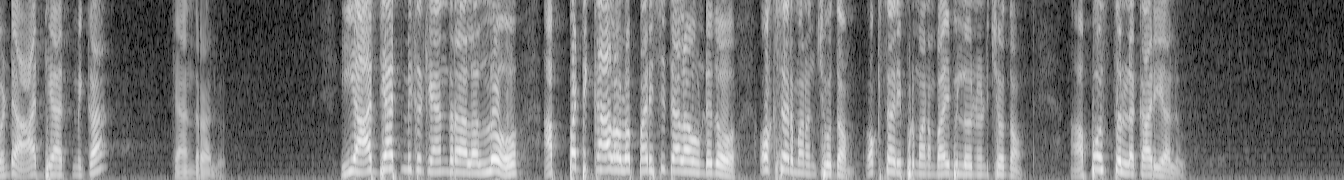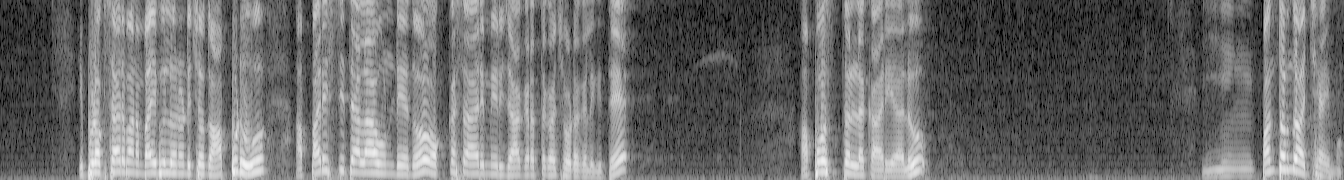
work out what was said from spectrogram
అంటే ఆధ్యాత్మిక కేంద్రాలు. ఈ ఆధ్యాత్మిక కేంద్రాలలో అప్పటి కాలంలో పరిస్థితి ఎలా ఉండేదో ఒకసారి మనం చూద్దాం. ఒకసారి ఇప్పుడు మనం బైబిల్లో నుండి చూద్దాం. అపోస్తుల కార్యాలు. ఇప్పుడు ఒకసారి మనం బైబిల్లో నుండి చూద్దాం. అప్పుడు ఆ పరిస్థితి ఎలా ఉండేదో ఒక్కసారి మీరు జాగ్రత్తగా చూడగలిగితే అపోస్తళ్ళ కార్యాలు పంతొమ్మిదో అధ్యాయము.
